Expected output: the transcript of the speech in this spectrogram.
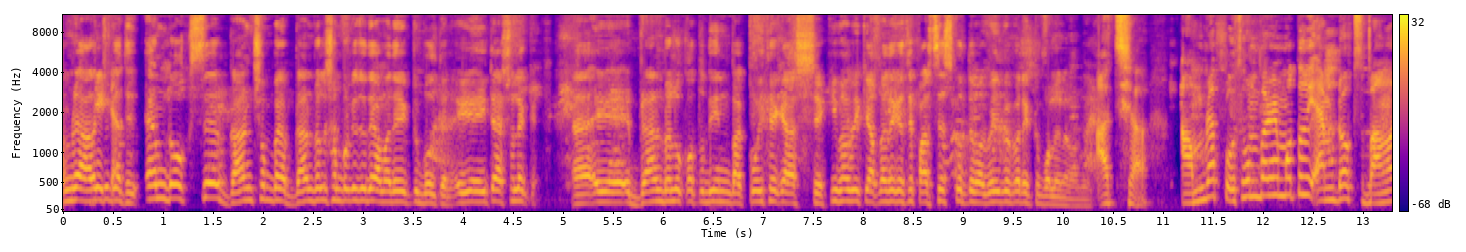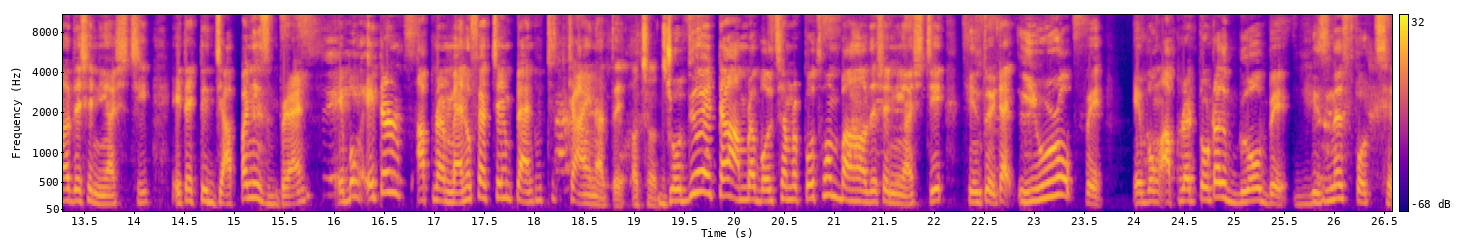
আমরা আরেকটু জানতে এমডক্স এর ব্র্যান্ড সম্পর্কে ব্র্যান্ড ভ্যালু সম্পর্কে যদি আমাদের একটু বলতেন এই এইটা আসলে ব্র্যান্ড ভ্যালু কতদিন বা কই থেকে আসছে কীভাবে কি আপনাদের কাছে পারচেস করতে পারবে এই ব্যাপারে একটু বলেন আমাদের। আচ্ছা আমরা প্রথমবারের মতো অ্যামডক্স বাংলাদেশে নিয়ে আসছি। এটা একটি জাপানিজ ব্র্যান্ড এবং এটার আপনার ম্যানুফ্যাকচারিং প্ল্যান্ট হচ্ছে চায়নাতে আচ্ছা আচ্ছা। যদিও এটা আমরা বলছি আমরা প্রথম বাংলাদেশে নিয়ে আসছি কিন্তু এটা ইউরোপে এবং আপনার টোটাল গ্লোবে বিজনেস করছে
